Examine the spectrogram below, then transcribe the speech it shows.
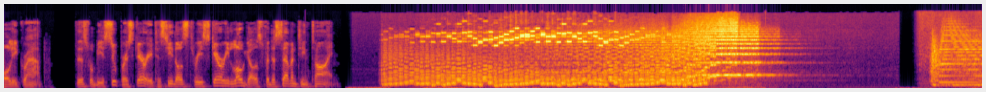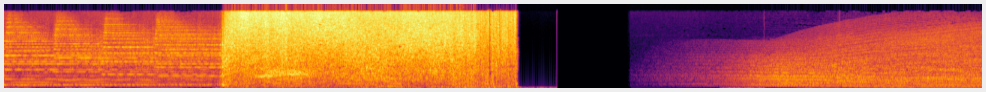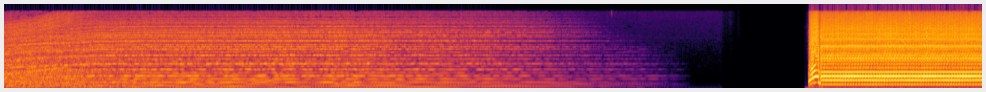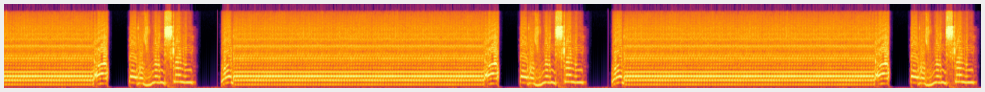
holy crap. This will be super scary to see those three scary logos for the 17th time. That was really scary. What? That was really scary. What? That was really scary.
